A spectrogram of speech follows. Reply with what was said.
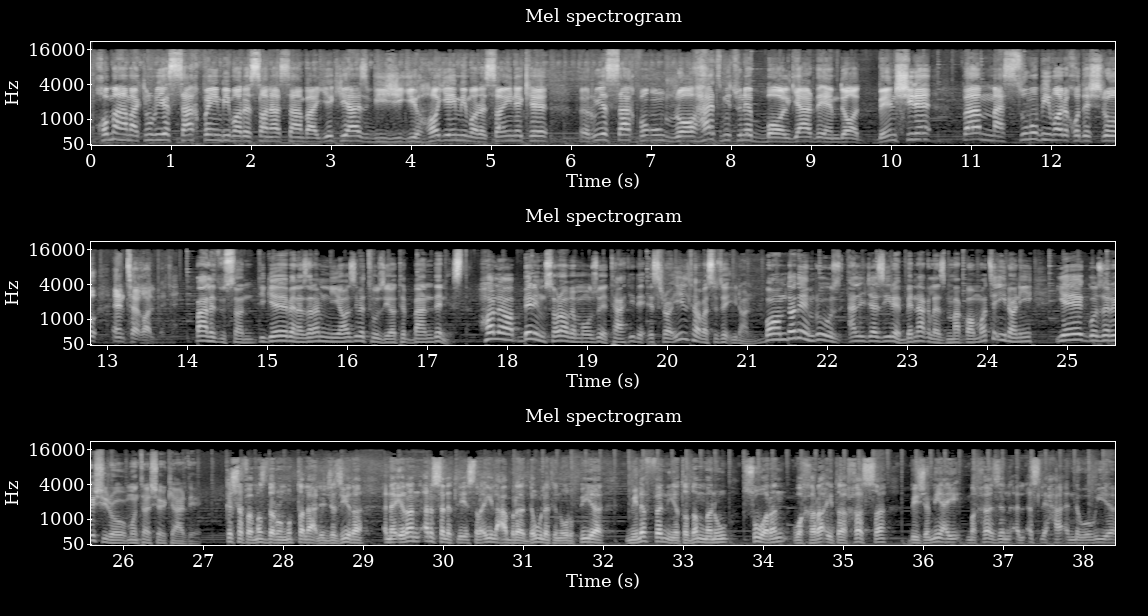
خب من همکنون روی سقف این بیمارستان هستم و یکی از ویژگی های این بیمارستان اینه که روی سقف اون راحت می‌تونه بالگرد امداد بنشینه و مصوم و بیمار خودش رو انتقال بده. بله دوستان دیگه به نظرم نیازی به توضیحات بنده نیست. حالا بریم سراغ موضوع تهدید اسرائیل توسط ایران. بامداد امروز الجزیره به نقل از مقامات ایرانی یک گزارشی رو منتشر کرده. كشف مصدر مطلع للجزيرة أن إيران أرسلت لإسرائيل عبر دولة أوروبية ملفا يتضمن صورا وخرائط خاصة بجميع مخازن الأسلحة النووية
